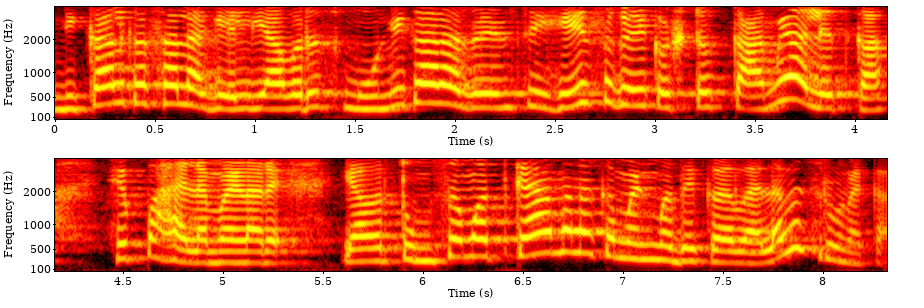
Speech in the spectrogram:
निकाल कसा लागेल यावरच मोनिका राजळेंचे हे सगळे कष्ट कामी आलेत का हे पाहायला मिळणार आहे. यावर तुमचं मत काय मला कमेंटमध्ये कळवायला विसरू नका.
